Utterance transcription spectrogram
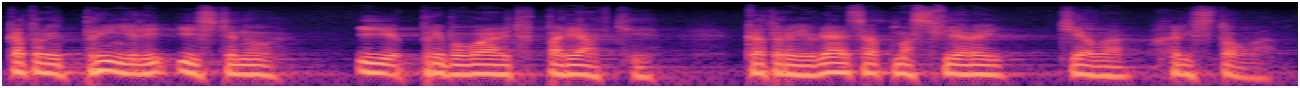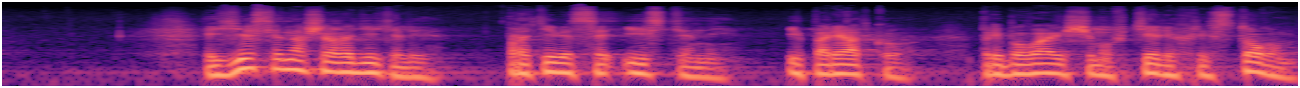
которые приняли истину и пребывают в порядке, который является атмосферой тела Христова. Если наши родители противятся истине и порядку, пребывающему в теле Христовом,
